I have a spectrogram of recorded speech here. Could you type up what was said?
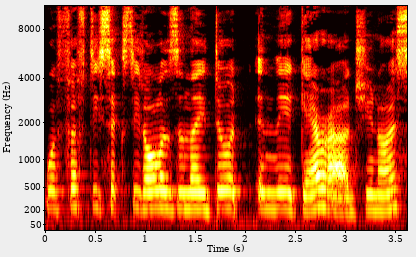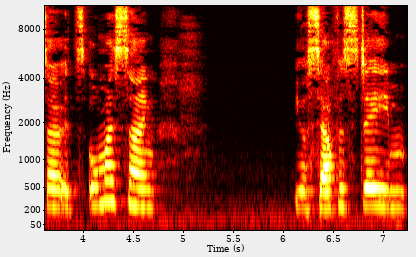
with 50 60 dollars and they do it in their garage you know so it's almost saying your self-esteem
